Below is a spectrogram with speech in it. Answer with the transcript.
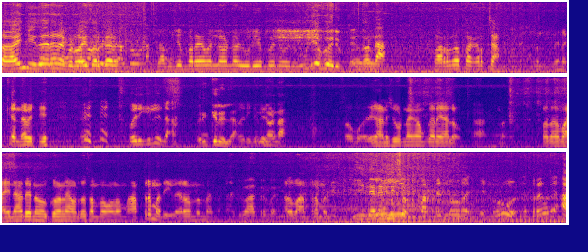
സഹായം ചെയ്തു തരാനാണ് പിണറായി സർക്കാർ? സംശയം പറയാൻ വല്ലാണ്ടോ യു ഡി എഫ് ഒരു യു ഡി എഫ് വരും. എന്തുകൊണ്ടാ? ഭരണ തകർച്ച. നിനക്ക് എന്നാ പറ്റിയ? ഒരിക്കലും ഇല്ല ഒരിക്കലും ഇല്ല ഒരിക്കലും ഇല്ല. എന്തുകൊണ്ടാ? അപ്പൊ വഴി കാണിച്ചു കൊടുക്കണമെങ്കിൽ നമുക്കറിയാലോ. ആ. അപ്പൊ അത് വയനാട് തന്നെ നോക്കുകയാണെങ്കിൽ അവിടുത്തെ സംഭവങ്ങൾ മാത്രം മതി വേറെ ഒന്നും വേണ്ട. അത് മാത്രം മതി. അത് മാത്രം മതി. ഈ നിലവിൽ ഈ പത്ത് എണ്ണൂറ് എണ്ണൂറ് കോ- എത്ര കോടി? ആ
